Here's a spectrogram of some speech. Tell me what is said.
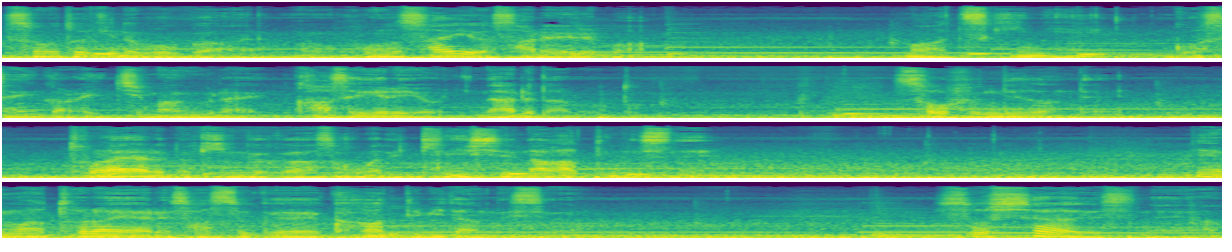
その時の僕は本採用されればまあ月に5000から1万ぐらい稼げるようになるだろうと。そう踏んでたんでトライアルの金額はそこまで気にしてなかったんですね。でまあトライアル早速かかってみたんですよ。そしたらですねあの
